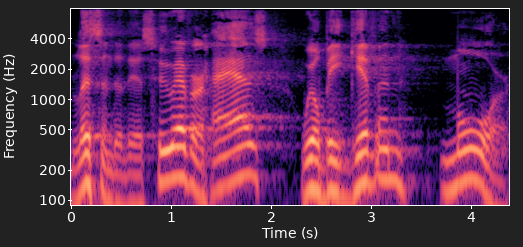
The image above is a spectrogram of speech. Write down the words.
listen to this, whoever has will be given more.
